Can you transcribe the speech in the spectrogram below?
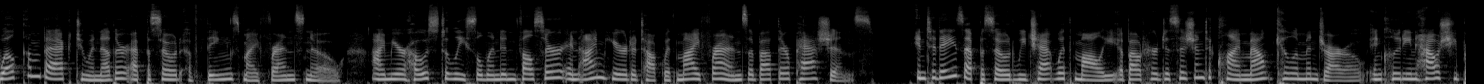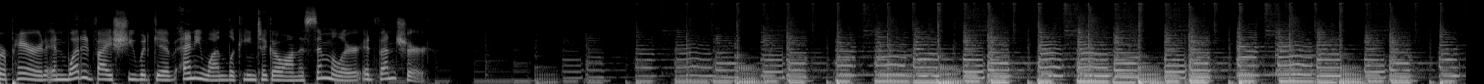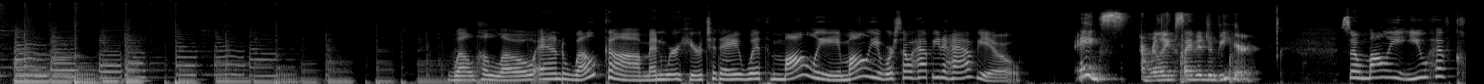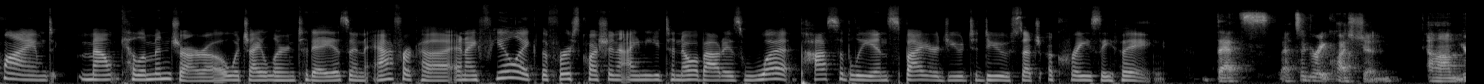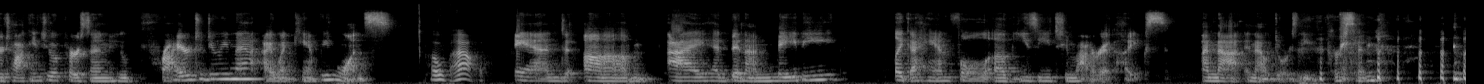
Welcome back to another episode of Things My Friends Know. I'm your host, Lisa Lindenfelser, and I'm here to talk with my friends about their passions. In today's episode, we chat with Molly about her decision to climb Mount Kilimanjaro, including how she prepared and what advice she would give anyone looking to go on a similar adventure. Well, hello and welcome. And we're here today with Molly. Molly, we're so happy to have you. Thanks. I'm really excited to be here. So, Molly, you have climbed Mount Kilimanjaro, which I learned today is in Africa. And I feel like the first question I need to know about is what possibly inspired you to do such a crazy thing? That's that's a great question. Um, you're talking to a person who, prior to doing that, I went camping once. Oh wow! And um, I had been on maybe like a handful of easy to moderate hikes. I'm not an outdoorsy person.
